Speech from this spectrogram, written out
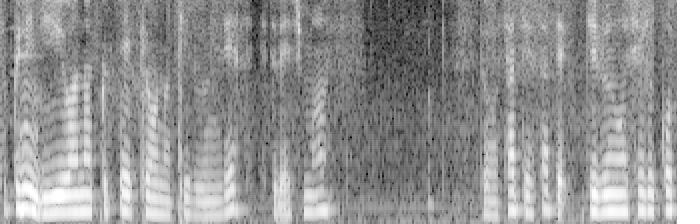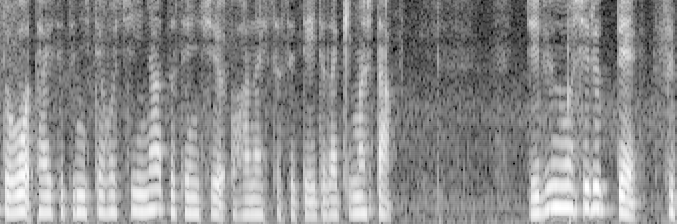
特に理由はなくて今日の気分です。失礼します。とさてさて自分を知ることを大切にしてほしいなと先週お話しさせていただきました。自分を知るってすっ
